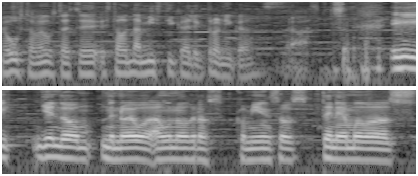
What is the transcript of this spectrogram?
Me gusta, me gusta este, esta onda mística electrónica. Y yendo de nuevo a uno de los comienzos, tenemos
